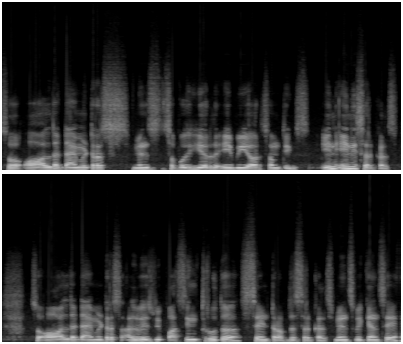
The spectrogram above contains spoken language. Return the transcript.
So all the diameters means suppose here the AB or some things in any circles. So all the diameters always be passing through the center of the circles means we can say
